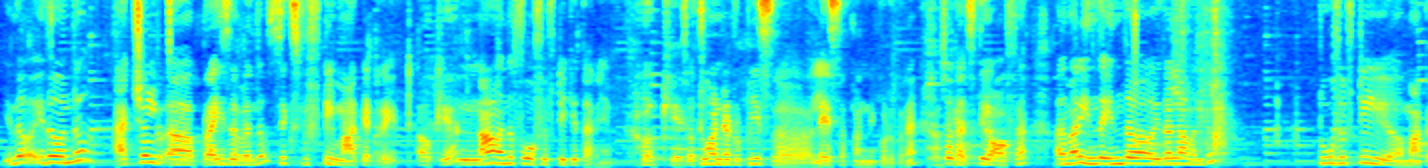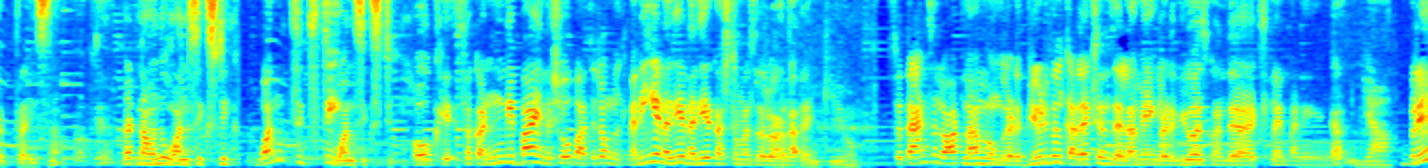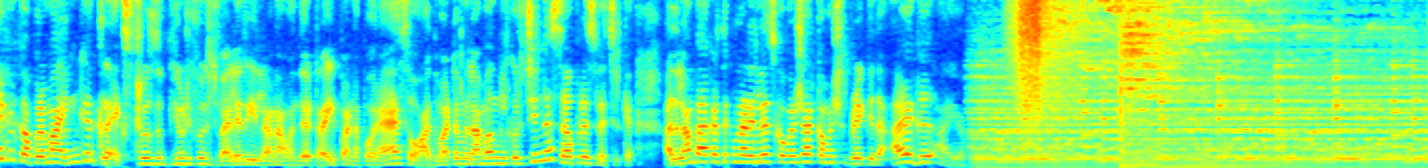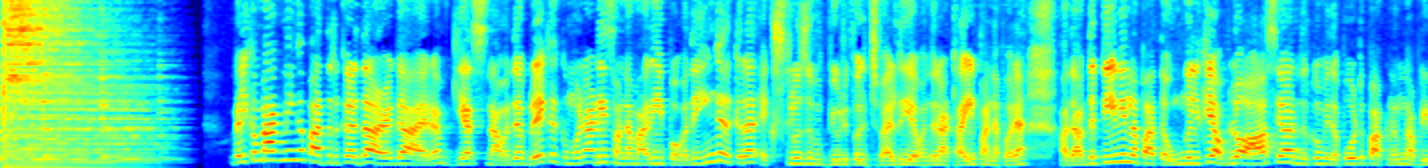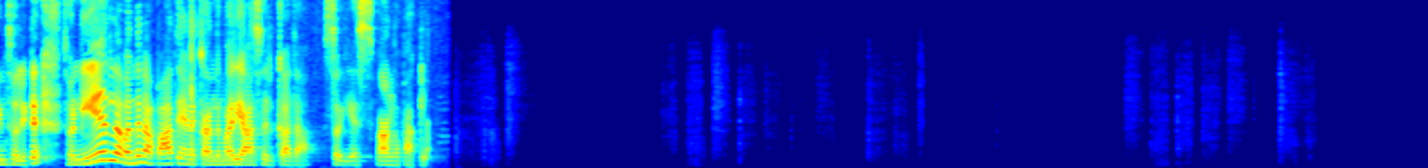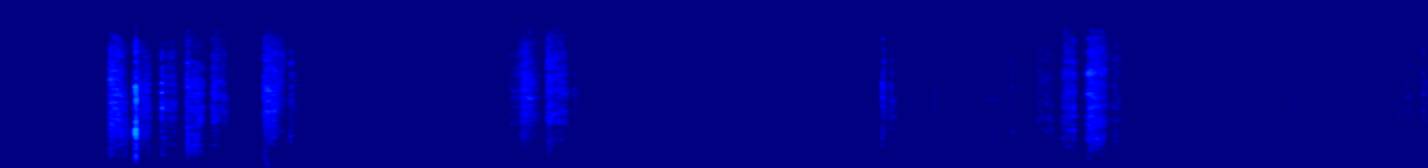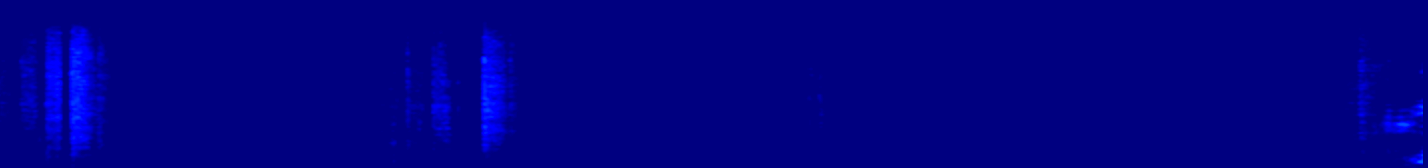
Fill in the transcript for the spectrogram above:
இது இது வந்து ஆக்சுவல் ப்ரைஸை வந்து six fifty market rate okay நான் வந்து ஃபோர் ஃபிஃப்டிக்கு தரேன். Okay so two hundred rupees லேசப் பண்ணி கொடுக்குறேன். ஸோ தட்ஸ் தி ஆஃபர் அது மாதிரி இந்த இந்த இதெல்லாம் வந்து two fifty market price but நான் வந்து one sixty one sixty one sixty okay so கண்டிப்பாக இந்த ஷோ பார்த்துட்டு உங்களுக்கு நிறைய நிறைய நிறைய கஸ்டமர்ஸ் வருவாங்க. Thank you so thanks lot ma'am உங்களோட பியூட்டிஃபுல் கலெக்ஷன்ஸ் எல்லாமே எங்களோட வியூவர்ஸ்க்கு வந்து எக்ஸ்பிளைன் பண்ணிருங்க யா பிரேக்குக்கு அப்புறமா இங்கே இருக்கிற எக்ஸ்க்ளூசிவ் பியூட்டிஃபுல் ஜுவல்லரிலாம் நான் வந்து ட்ரை பண்ண போகிறேன் ஸோ அது மட்டும் இல்லாமல் உங்களுக்கு ஒரு சின்ன சர்ப்ரைஸ் வச்சுருக்கேன். அதெல்லாம் பார்க்கறதுக்கு முன்னாடி let's cover short commercial break இது அழகு ஆயிரம் வெல்கம் பேக் நீங்கள் பார்த்துருக்கிறது அழகு ஆயிரம். எஸ் நான் வந்து பிரேக்குக்கு முன்னாடி சொன்ன மாதிரி இப்போ வந்து இங்கே இருக்கிற எக்ஸ்க்ளூசிவ் பியூட்டிஃபுல் ஜுவல்லரியை வந்து நான் ட்ரை பண்ண போகிறேன் அதாவது டிவியில் பார்த்த உங்களுக்கே அவ்வளோ ஆசையாக இருந்திருக்கும். இதை போட்டு பார்க்கணும் அப்படின்னு சொல்லிட்டு. ஸோ நேரில் வந்து நான் பார்த்தேன். எனக்கு அந்த மாதிரி ஆசை இருக்காதா? ஸோ எஸ் வாங்க பார்க்கலாம்.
